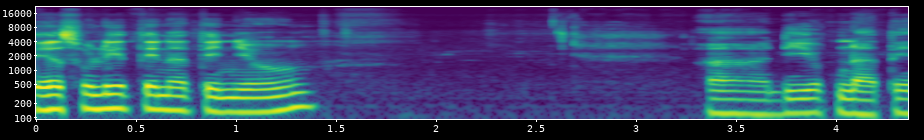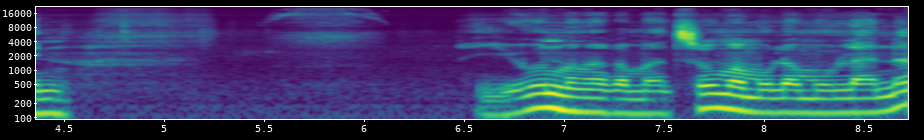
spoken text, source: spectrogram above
Kaya sulitin natin yung ah, diop natin. Yun mga kamatso, mamula-mula na.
